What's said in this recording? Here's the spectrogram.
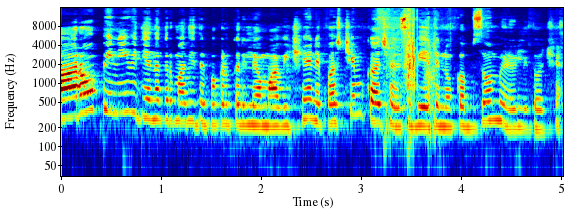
આરોપીની વિદ્યાનગરમાંથી ધરપકડ કરી લેવામાં આવી છે અને પશ્ચિમ કચ્છ એલસીબીએ તેનો કબજો મેળવી લીધો છે.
